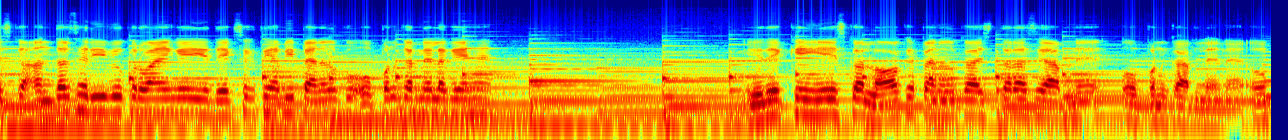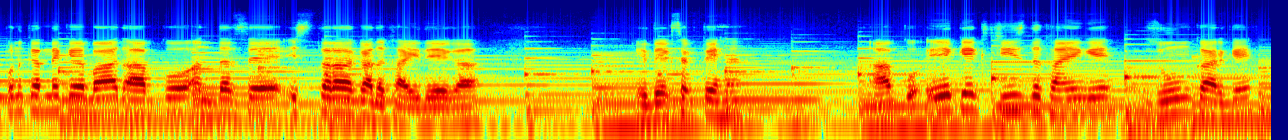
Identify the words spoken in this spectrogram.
इसका अंदर से रिव्यू करवाएँगे। ये देख सकते हैं, अभी पैनल को ओपन करने लगे हैं। ये देखें ये इसका लॉक है पैनल का, इस तरह से आपने ओपन कर लेना है। ओपन करने के बाद आपको अंदर से इस तरह का दिखाई देगा। ये देख सकते हैं। आपको एक एक चीज़ दिखाएँगे जूम करके।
